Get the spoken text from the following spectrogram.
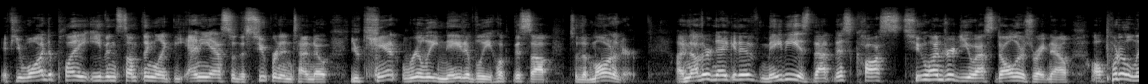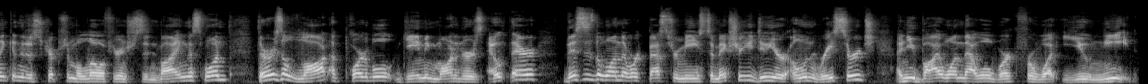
if you wanted to play even something like the NES or the Super Nintendo, you can't really natively hook this up to the monitor. Another negative, maybe, is that this costs 200 US dollars right now. I'll put a link in the description below if you're interested in buying this one. There is a lot of portable gaming monitors out there. This is the one that worked best for me, so make sure you do your own research and you buy one that will work for what you need.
